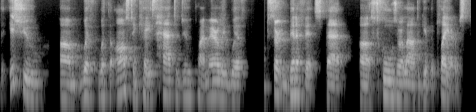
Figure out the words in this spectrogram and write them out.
the issue um, with with the Austin case had to do primarily with certain benefits that uh, schools are allowed to give the players.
